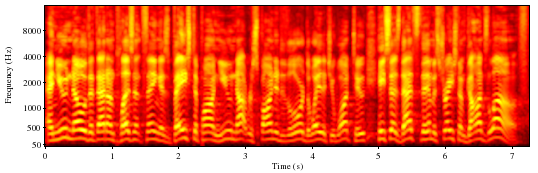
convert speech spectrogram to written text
and you know that that unpleasant thing is based upon you not responding to the Lord the way that you want to, he says that's the demonstration of God's love.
